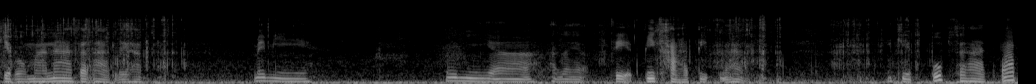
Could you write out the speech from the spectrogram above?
เก็บออกมาหน้าสะอาดเลยครับ ไม่มี ไม่มีออะไรอะเศษมีขาติดนะครับเก็บปุ๊บสะอาดปั๊บ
